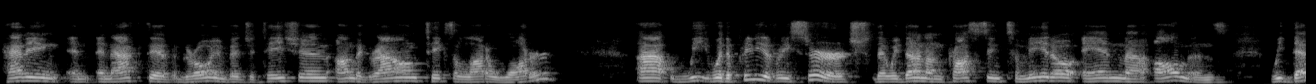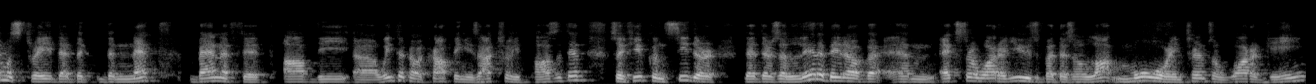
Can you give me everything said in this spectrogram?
having an, an active growing vegetation on the ground takes a lot of water. Uh, we, with the previous research that we've done on processing tomato and uh, almonds, we demonstrate that the, the net benefit of the uh, winter cover cropping is actually positive. So if you consider that there's a little bit of um, extra water use, but there's a lot more in terms of water gain.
